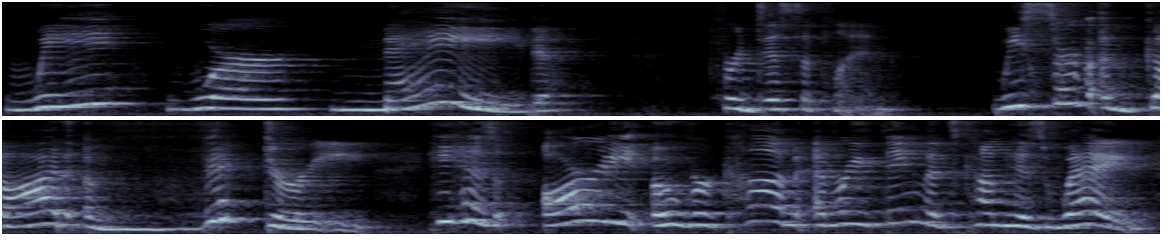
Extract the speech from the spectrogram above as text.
We were made for discipline. We serve a God of victory. He has already overcome everything that's come his way.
